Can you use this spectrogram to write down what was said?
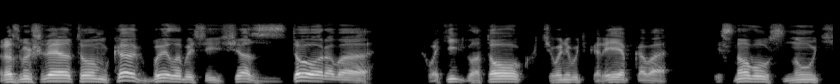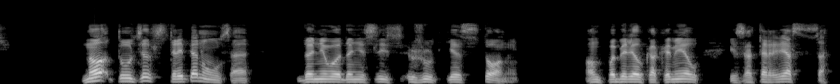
размышляя о том, как было бы сейчас здорово хватить глоток чего-нибудь крепкого и снова уснуть. Но тут же встрепенулся, до него донеслись жуткие стоны. Он побелел как имел и затрясся,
